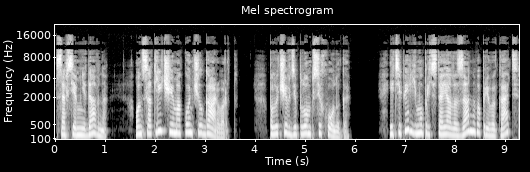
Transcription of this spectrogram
Совсем недавно он с отличием окончил Гарвард, получив диплом психолога, и теперь ему предстояло заново привыкать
